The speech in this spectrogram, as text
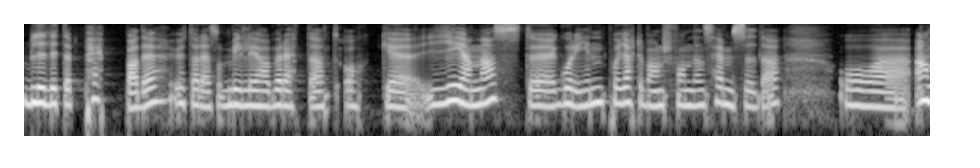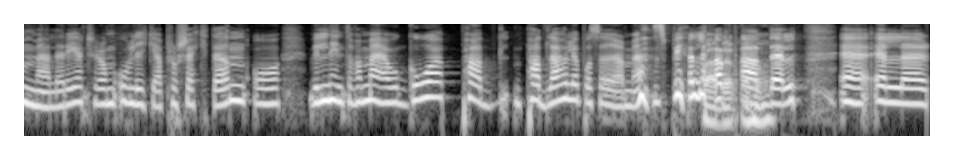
blir lite peppade utav det som Billy har berättat och eh, genast eh, går in på Hjärtebarnsfondens hemsida och anmäler er till de olika projekten. Och vill ni inte vara med och gå padd, paddla, höll jag på att säga, men spela Paddel, paddel, eh, eller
